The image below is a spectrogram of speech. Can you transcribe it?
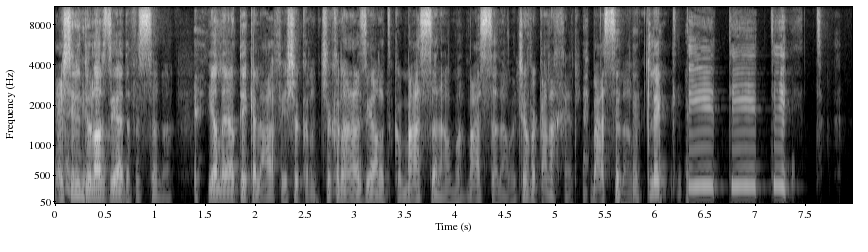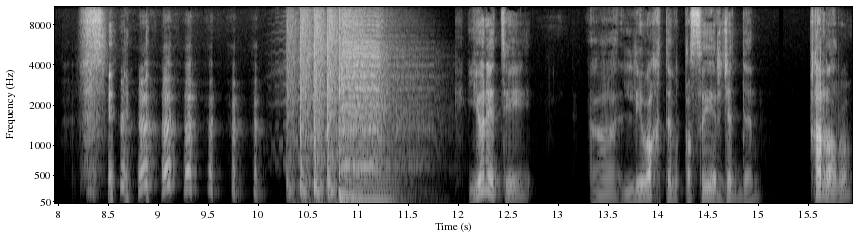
20 دولار زيادة في السنة. يلا يعطيك العافية. شكرا. شكرا على زيارتكم. مع السلامة. مع السلامة. نشوفك على خير. مع السلامة. click. تيت تيت تيت. Unity آه لوقت قصير جدا قرروا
